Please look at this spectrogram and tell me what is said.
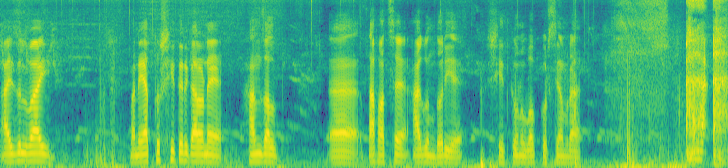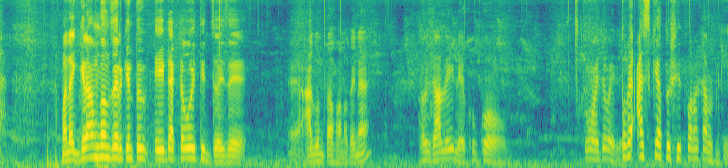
আইজুল ভাই মানে এত শীতের কারণে হানজাল আহ, তাপাচ্ছে আগুন ধরিয়ে শীতকে অনুভব করছি আমরা। মানে গ্রামগঞ্জের কিন্তু এইটা একটা ঐতিহ্য যে আগুন তাপানো তাই না? আমি জানি নে খুব কম। কমাইতে পারি তবে আজকে এত শীত পড়ার কারণ কি?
